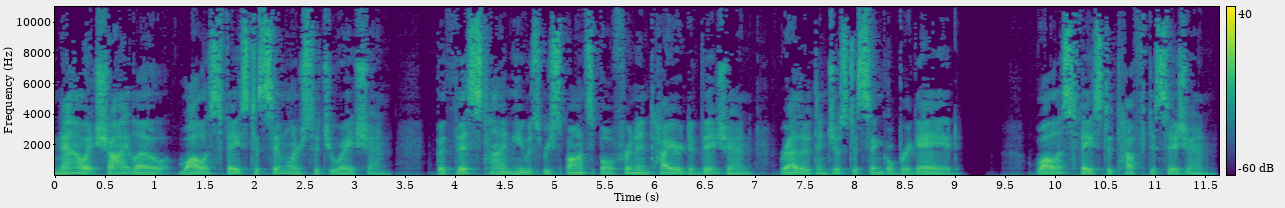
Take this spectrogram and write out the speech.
Now at Shiloh, Wallace faced a similar situation, but this time he was responsible for an entire division rather than just a single brigade. Wallace faced a tough decision.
